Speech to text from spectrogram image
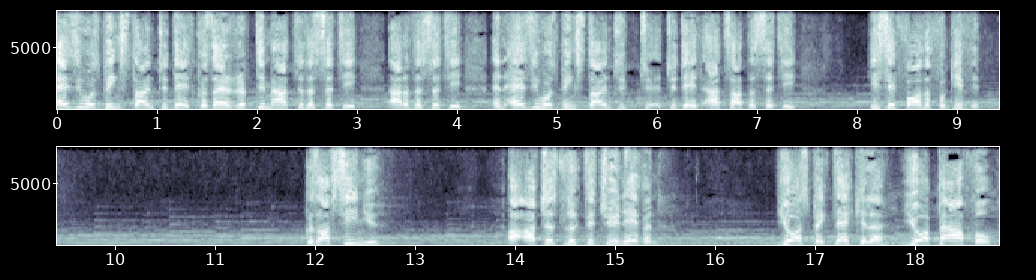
As he was being stoned to death, because they ripped him out to the city, out of the city, and as he was being stoned to, to, to death outside the city, he said, Father, forgive them. Because I've seen you. I, I've just looked at you in heaven. You are spectacular. You are powerful.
